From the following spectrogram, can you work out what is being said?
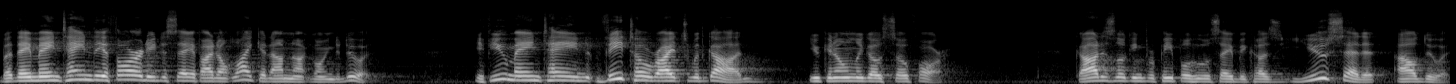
but they maintain the authority to say, if I don't like it, I'm not going to do it. If you maintain veto rights with God, you can only go so far. God is looking for people who will say, because you said it, I'll do it.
